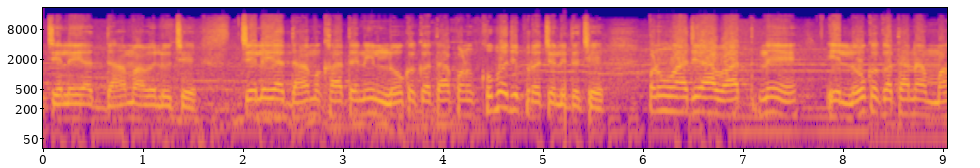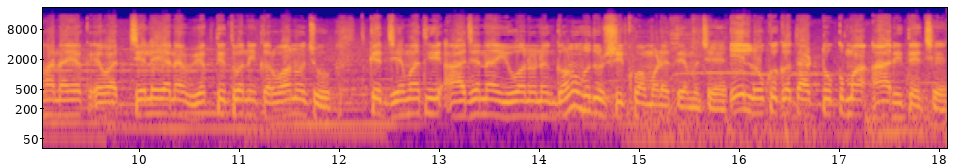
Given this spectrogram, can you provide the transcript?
ચેલૈયા ધામ આવેલું છે. ચેલૈયા ધામ ખાતેની લોકકથા પણ ખૂબ જ પ્રચલિત છે. પણ હું આજે આ વાતને એ લોકકથાના મહાનાયક એવા ચેલૈયાના વ્યક્તિત્વની કરવાનો છું કે જેમાંથી આજના યુવાનોને ઘણું બધું શીખવા મળે તેમ છે. એ લોકકથા ટૂંકમાં આ રીતે છે.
